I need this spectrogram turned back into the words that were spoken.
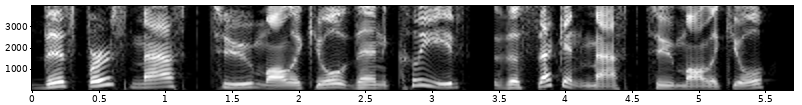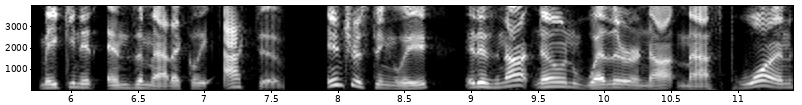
This first MASP2 molecule then cleaves the second MASP2 molecule, making it enzymatically active. Interestingly, it is not known whether or not MASP1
